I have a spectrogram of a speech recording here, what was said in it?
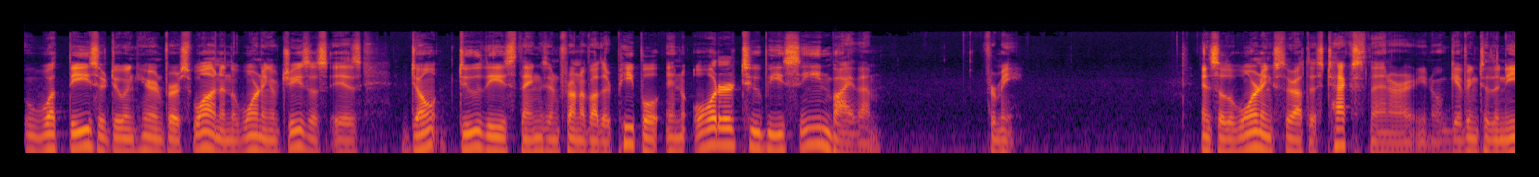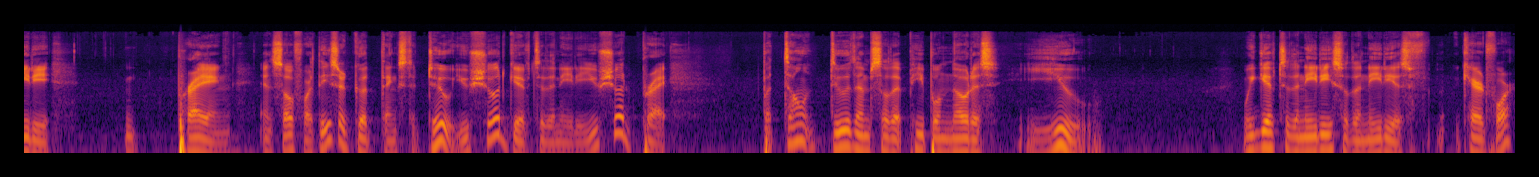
what these are doing here in verse 1 and the warning of Jesus is don't do these things in front of other people in order to be seen by them for me. And so the warnings throughout this text then are, you know, giving to the needy, praying, and so forth. These are good things to do. You should give to the needy. You should pray. But don't do them so that people notice you. We give to the needy so the needy is f- cared for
